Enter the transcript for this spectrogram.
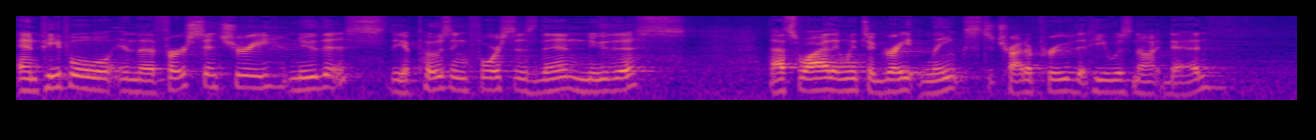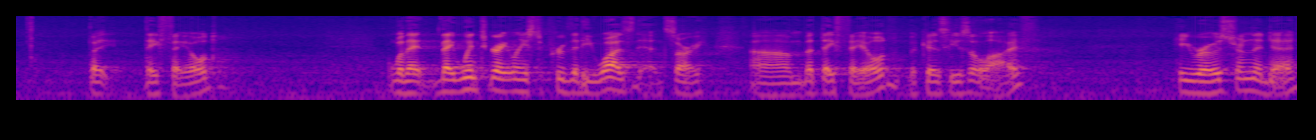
And people in the first century knew this. The opposing forces then knew this. That's why they went to great lengths to try to prove that he was not dead. They failed. Well, they, they went to great lengths to prove that he was dead, sorry. Um, but they failed because he's alive. He rose from the dead.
